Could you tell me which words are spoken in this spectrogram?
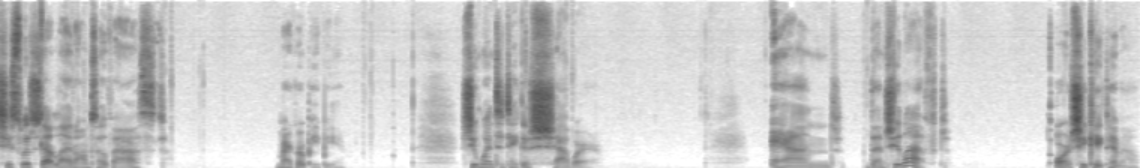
She switched that light on so fast. Micro peepee. She went to take a shower. And then she left. Or she kicked him out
